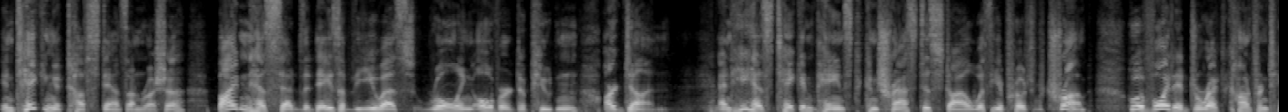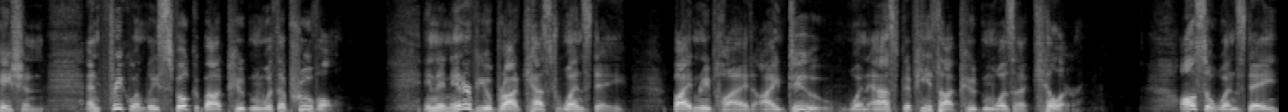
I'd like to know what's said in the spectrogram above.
In taking a tough stance on Russia, Biden has said the days of the U.S. rolling over to Putin are done, and he has taken pains to contrast his style with the approach of Trump, who avoided direct confrontation and frequently spoke about Putin with approval. In an interview broadcast Wednesday, Biden replied, I do, when asked if he thought Putin was a killer. Also, Wednesday,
